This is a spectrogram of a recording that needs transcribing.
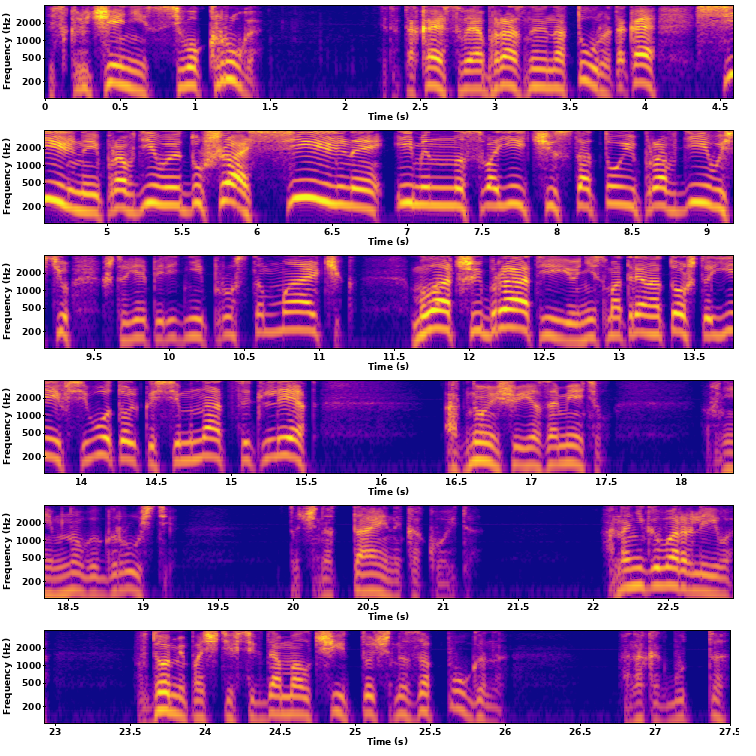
исключение из всего круга. Это такая своеобразная натура, такая сильная и правдивая душа, сильная именно своей чистотой и правдивостью, что я перед ней просто мальчик, младший брат ее, несмотря на то, что ей всего только 17 лет. Одно еще я заметил. В ней много грусти, точно тайны какой-то. Она не говорлива, в доме почти всегда молчит, точно запугана. Она как будто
